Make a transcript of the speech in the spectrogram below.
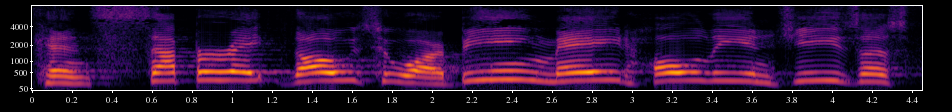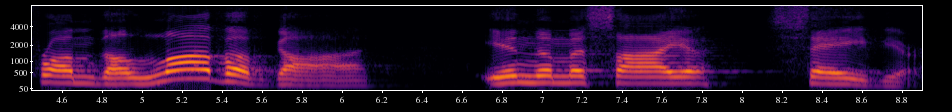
can separate those who are being made holy in Jesus from the love of God in the Messiah Savior.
